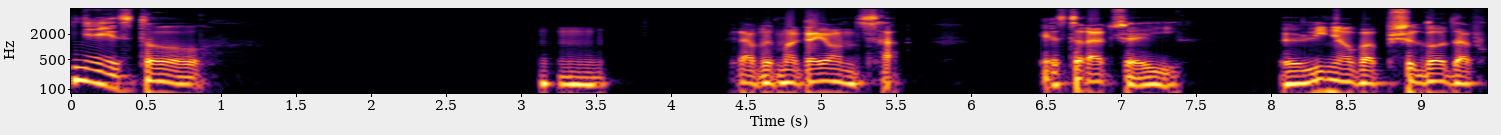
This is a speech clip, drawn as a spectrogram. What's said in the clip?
nie jest to mm, gra wymagająca. Jest to raczej liniowa przygoda, w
